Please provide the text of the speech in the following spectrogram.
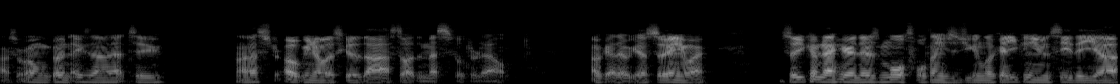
Alright, so we're gonna go ahead and exit out of that too. Oh, that's oh, you know, that's good. I still have the mess filtered out. Okay, there we go. So anyway, so you come down here. There's multiple things that you can look at. You can even see the uh,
